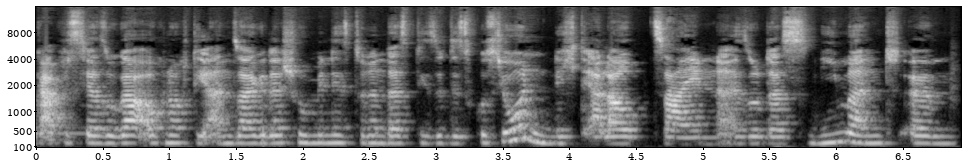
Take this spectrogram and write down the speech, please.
gab es ja sogar auch noch die Ansage der Schulministerin, dass diese Diskussionen nicht erlaubt seien. Also dass niemand ähm,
